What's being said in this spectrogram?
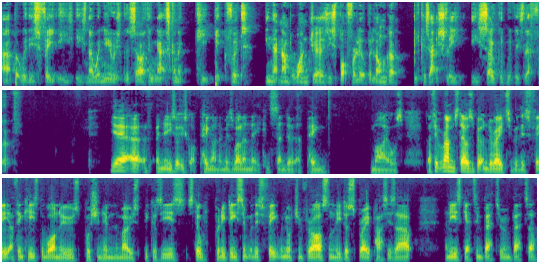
Uh, but with his feet, he, he's nowhere near as good. So I think that's going to keep Pickford in that number one jersey spot for a little bit longer because actually he's so good with his left foot. Yeah, uh, and he's, he's got a ping on him as well, and that he can send a, a ping miles. But I think Ramsdale's a bit underrated with his feet. I think he's the one who's pushing him the most because he is still pretty decent with his feet. When you're watching for Arsenal, he does spray passes out, and he's getting better and better.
